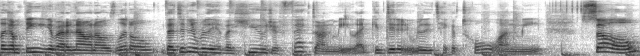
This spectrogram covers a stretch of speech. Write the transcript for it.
like i'm thinking about it now when i was little that didn't really have a huge effect on me. Like it didn't really take a toll on me so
